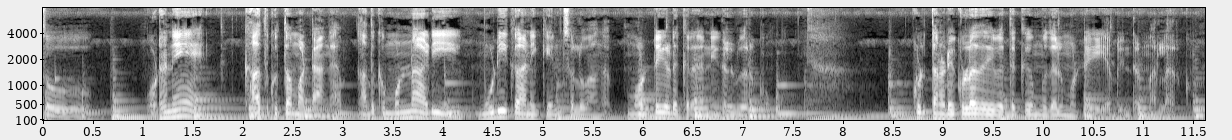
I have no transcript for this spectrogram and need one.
ஸோ உடனே காது குத்த மாட்டாங்க. அதுக்கு முன்னாடி முடி காணிக்கைன்னு சொல்லுவாங்க. மொட்டை எடுக்கிற நிகழ்வு இருக்கும். தன்னுடைய குலதெய்வத்துக்கு முதல் முட்டை அப்படின்ற மாதிரிலாம் இருக்கும்.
